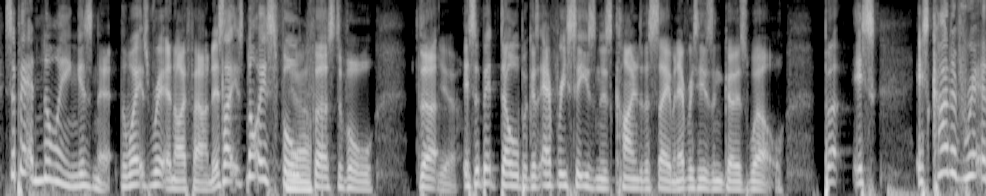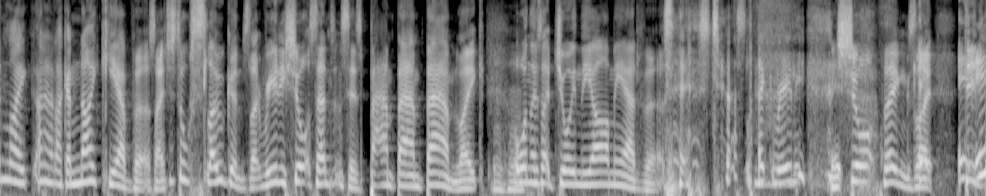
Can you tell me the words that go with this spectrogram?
it's a bit annoying, isn't it? The way it's written, I found. It's like, it's not his fault, Yeah. first of all, that Yeah. it's a bit dull because every season is kind of the same and every season goes well. But it's it's kind of written like, I don't know, like a Nike advert, or something, just all slogans, like really short sentences, bam, bam, bam, like, Mm-hmm. or one of those like join the army adverts. it's just like really short things, like, it did is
